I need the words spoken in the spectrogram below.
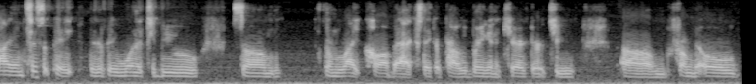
I, anticipate that if they wanted to do some some light callbacks, they could probably bring in a character or two um, from the old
